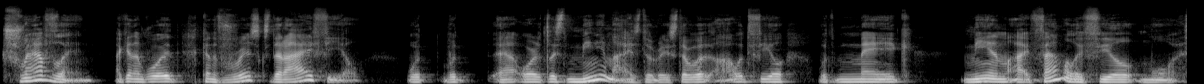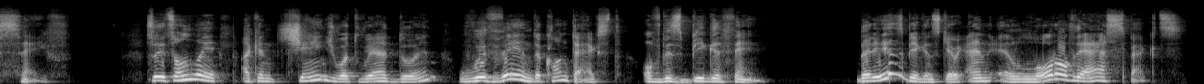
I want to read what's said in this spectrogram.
traveling. I can avoid kind of risks that I feel would would uh, or at least minimize the risk that would, I would feel would make me and my family feel more safe. So it's only I can change what we're doing within the context of this bigger thing that is big and scary. And a lot of the aspects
